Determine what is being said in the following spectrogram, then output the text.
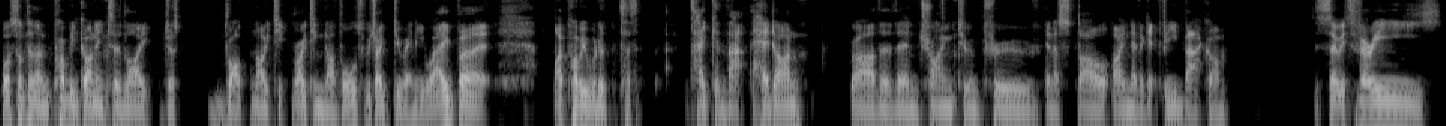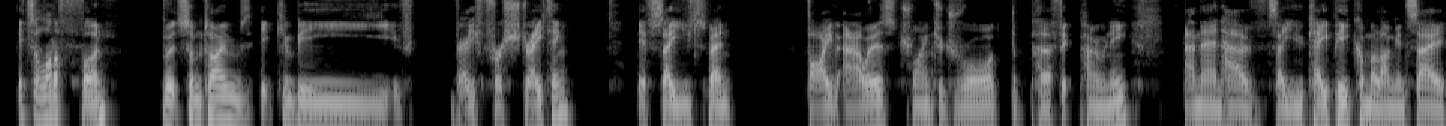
or something and probably gone into like just writing novels, which I do anyway, but I probably would have t- taken that head on rather than trying to improve in a style I never get feedback on. So it's very, it's a lot of fun, but sometimes it can be very frustrating. If, say, you spent five hours trying to draw the perfect pony and then have say UKP come along and say,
